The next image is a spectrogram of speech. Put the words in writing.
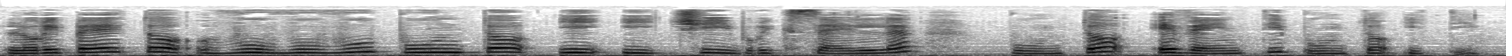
lo ripeto, www.iicbruxelles.it www.eventi.it.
